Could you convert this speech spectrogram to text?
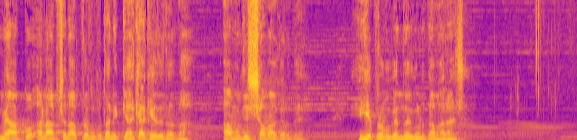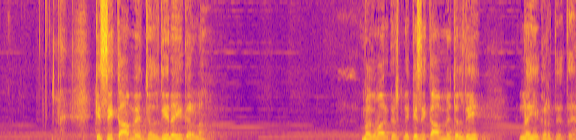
मैं आपको अनाप शनाप प्रभु पता नहीं क्या क्या कह देता था। आप मुझे क्षमा कर दे। ये प्रभु के अंदर गुण था महाराज। किसी काम में जल्दी नहीं करना। भगवान कृष्ण किसी काम में जल्दी नहीं करते थे।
